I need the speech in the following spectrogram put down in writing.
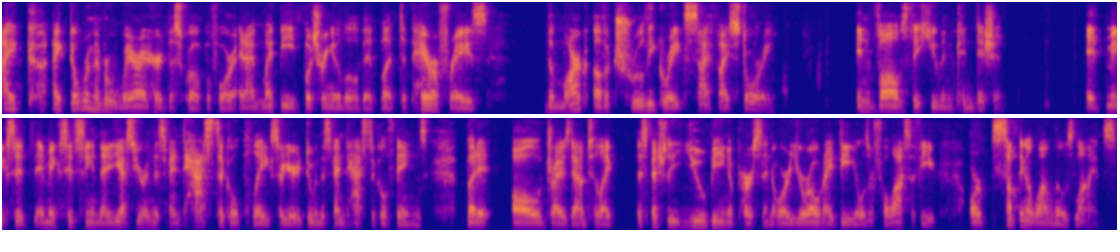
I I don't remember where I heard this quote before, and I might be butchering it a little bit, but to paraphrase, the mark of a truly great sci-fi story involves the human condition. It makes it it makes it seem that yes, you're in this fantastical place or you're doing this fantastical things, but it all drives down to like especially you being a person or your own ideals or philosophy or something along those lines.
